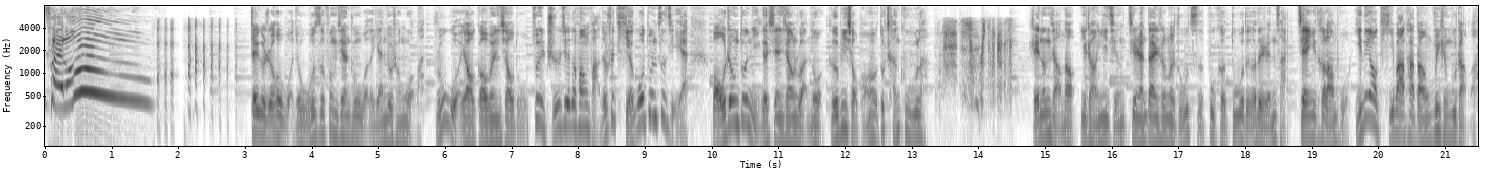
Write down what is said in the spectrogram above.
菜喽！哈哈哈哈这个时候我就无私奉献出我的研究成果吧。如果要高温消毒，最直接的方法就是铁锅炖自己，保证炖你个鲜香软糯，隔壁小朋友都馋哭了。谁能想到一场疫情竟然诞生了如此不可多得的人才？建议特朗普一定要提拔他当卫生部长啊！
